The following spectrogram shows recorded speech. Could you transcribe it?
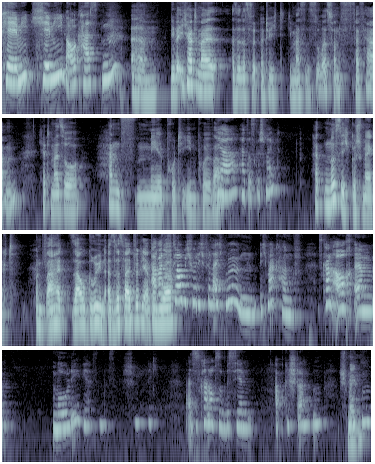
Chemie, Chemiebaukasten. Ähm, nee, weil ich hatte mal, also das wird natürlich die Masse sowas von verfärben. Ich hatte mal so Hanfmehlproteinpulver. Ja, hat das geschmeckt? Hat nussig geschmeckt und war halt saugrün. Also das war halt wirklich einfach Aber nur. das glaube ich, würde ich vielleicht mögen. Ich mag Hanf. Es kann auch ähm, moldy, wie heißt denn das? Schimmelig? Also es kann auch so ein bisschen abgestanden Schmecken.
